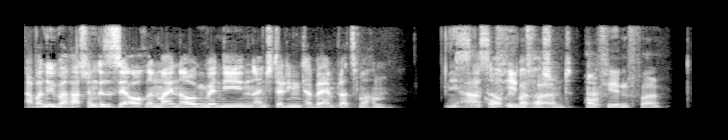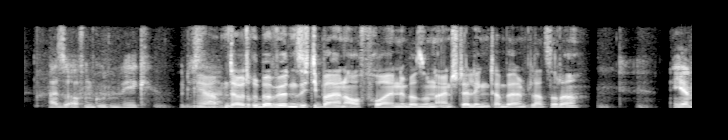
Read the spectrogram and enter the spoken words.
Aber eine Überraschung ist es ja auch in meinen Augen, wenn die einen einstelligen Tabellenplatz machen. Ja, das ist auf auch jeden überraschend. Fall. Auf jeden Fall. Also auf einem guten Weg, würde ich ja, sagen. Ja, darüber würden sich die Bayern auch freuen, über so einen einstelligen Tabellenplatz, oder? Ja,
